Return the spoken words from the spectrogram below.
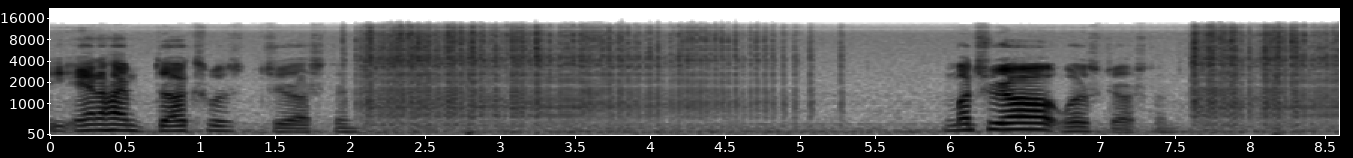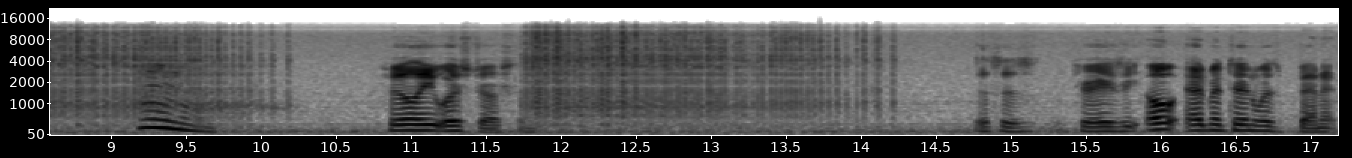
The Anaheim Ducks was Justin. Montreal was Justin. Hmm. Philly was Justin. This is crazy. Oh, Edmonton was Bennett.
